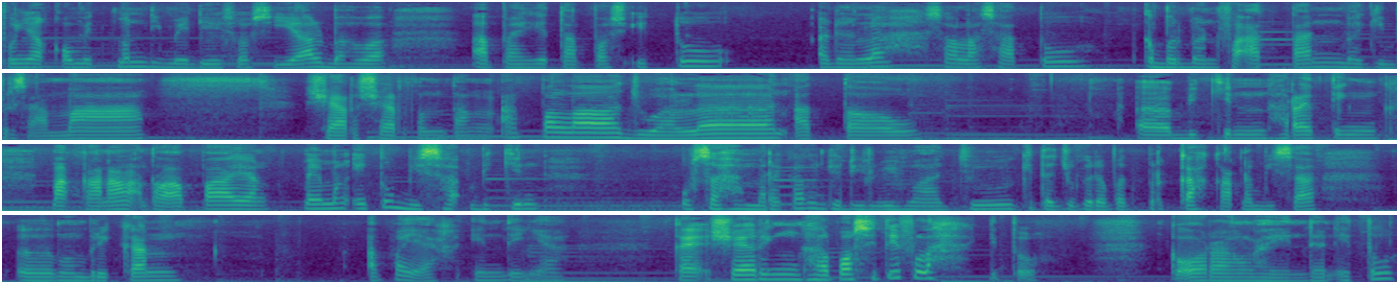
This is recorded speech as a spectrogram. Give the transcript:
punya komitmen di media sosial bahwa apa yang kita post itu adalah salah satu kebermanfaatan bagi bersama share-share tentang apalah jualan atau uh, bikin rating makanan atau apa yang memang itu bisa bikin usaha mereka tuh jadi lebih maju kita juga dapat berkah karena bisa uh, memberikan apa ya intinya kayak sharing hal positif lah gitu ke orang lain. Dan itu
